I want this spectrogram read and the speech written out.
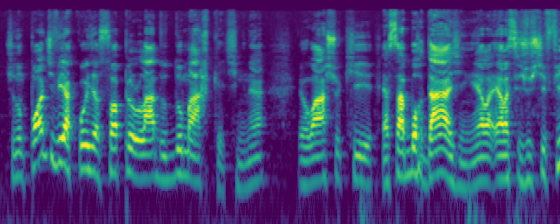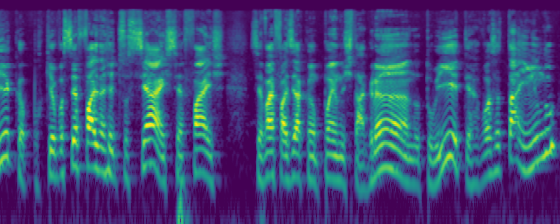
gente não pode ver a coisa só pelo lado do marketing, né? Eu acho que essa abordagem, ela, ela se justifica porque você faz nas redes sociais, você faz, você vai fazer a campanha no Instagram, no Twitter, você está indo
